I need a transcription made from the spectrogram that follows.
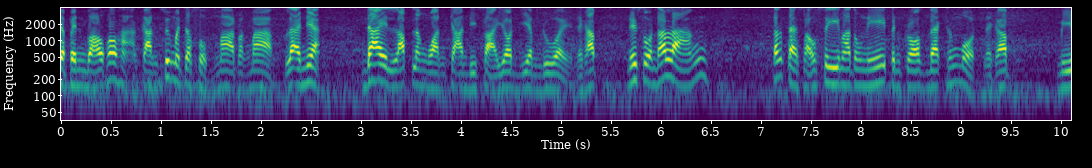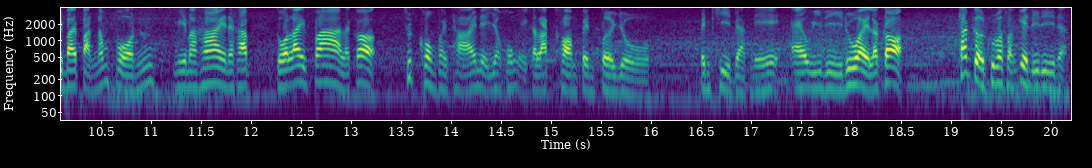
จะเป็นเว้าเข้าหากัน ซึ่งมันจะสมมาตรมากๆ และอันเนี้ยได้รับรางวัลการดีไซน์ยอดเยี่ยมด้วยนะครับ ในส่วนด้านหลังตั้งแต่เสาซีมาตรงนี้เป็น cross back ทั้งหมดนะครับ มีใบปัดน้ำฝนมีมาให้นะครับ ตัวไล่ฟ้าแล้วก็ชุดโคมไฟท้ายเนี่ยยังคงเอกลักษณ์ความเป็นเปอร์โย เป็นขีดแบบนี้ LED ด้วย แล้วก็ถ้าเกิดคุณมาสังเกตดีๆเนี่ย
